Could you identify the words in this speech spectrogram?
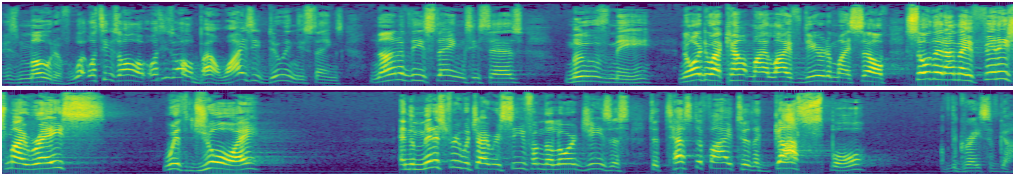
His motive. What, what's, he all, what's he all about? Why is he doing these things? None of these things, he says, move me, nor do I count my life dear to myself, so that I may finish my race with joy and the ministry which I receive from the Lord Jesus to testify to the gospel of the grace of God.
